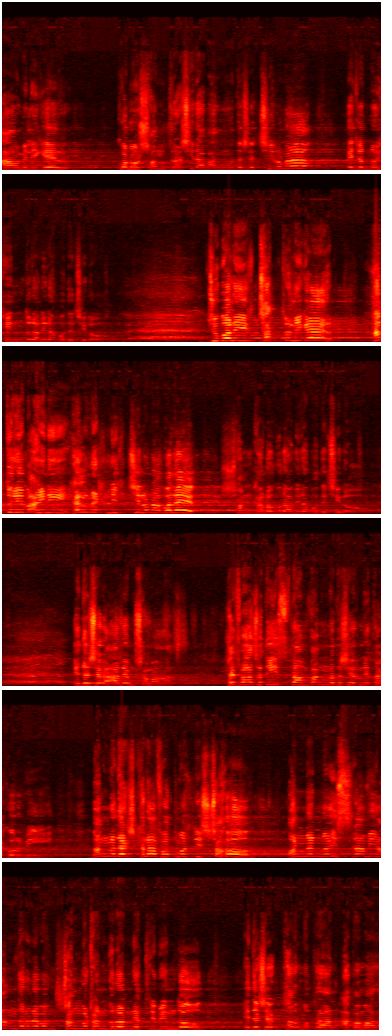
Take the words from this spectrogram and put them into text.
আওয়ামী লীগের কোন সন্ত্রাসীরা বাংলাদেশে ছিল না। এজন্য হিন্দুরা নিরাপদে ছিল। যুবলীগ, ছাত্রলীগের হাতুড়ি বাহিনী হেলমেট লীগ ছিল না বলে সংখ্যালঘুরা নিরাপদে ছিল। এদেশের আলেম সমাজ, হেফাজতে ইসলাম, বাংলাদেশের নেতাকর্মী, বাংলাদেশ খেলাফত মজলিস সহ অন্যান্য ইসলামী আন্দোলন এবং সংগঠনগুলোর নেতৃবৃন্দ, এদেশের ধর্মপ্রাণ আপামর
